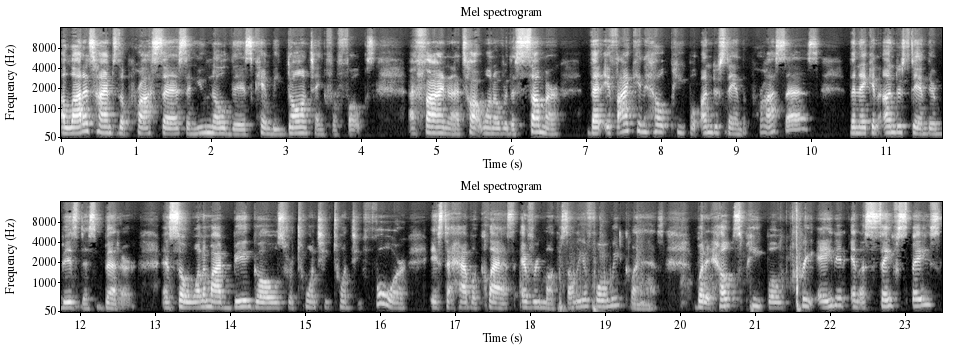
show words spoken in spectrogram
A lot of times the process, and you know this, can be daunting for folks. I find, and I taught one over the summer, that if I can help people understand the process, then they can understand their business better. And so, one of my big goals for 2024 is to have a class every month. It's only a four week class, but it helps people create it in a safe space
